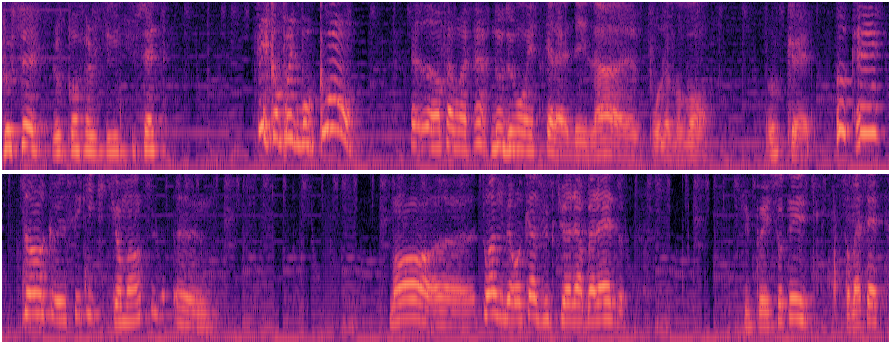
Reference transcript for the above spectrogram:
je sais, le point faible c'est une sucette. C'est complètement con Euh, Enfin bref, nous devons escalader là euh, pour le moment. Ok. Ok. Donc, euh, c'est qui qui commence Bon, euh, toi numéro 4, vu que tu as l'air balèze, tu peux y sauter sur ma tête.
